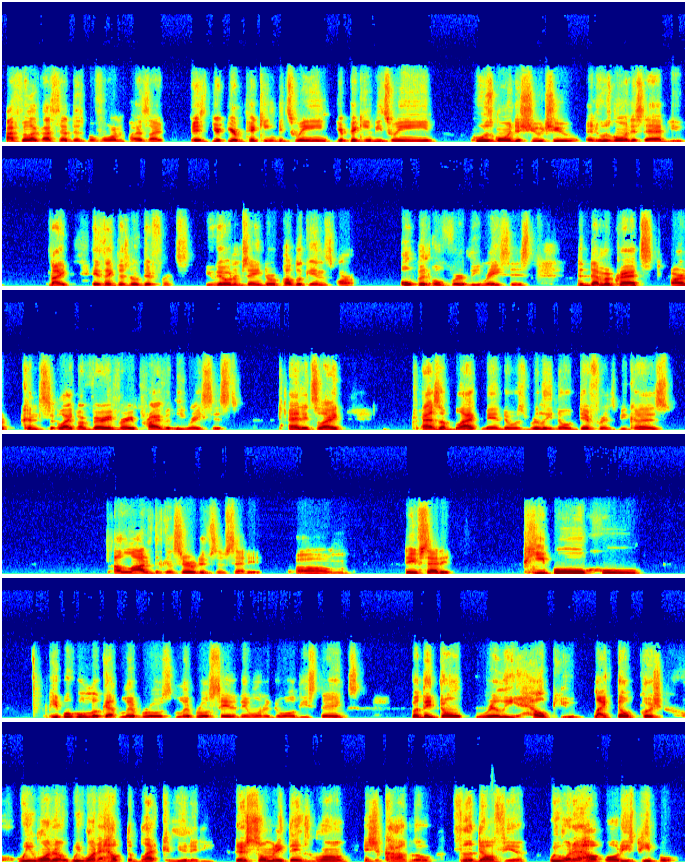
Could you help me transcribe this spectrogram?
I feel like I said this before. past, It's like it's, you're, you're picking between you're picking between who's going to shoot you and who's going to stab you. Like it's like there's no difference. You get what I'm saying? The Republicans are open, overtly racist. The Democrats are cons- like are very, very privately racist. And it's like, as a black man, there was really no difference because a lot of the conservatives have said it. Um, they've said it. People who people who look at liberals, liberals say that they want to do all these things, but they don't really help you. Like they'll push, we want to we want to help the black community. There's so many things wrong in Chicago, Philadelphia. We want to help all these people,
